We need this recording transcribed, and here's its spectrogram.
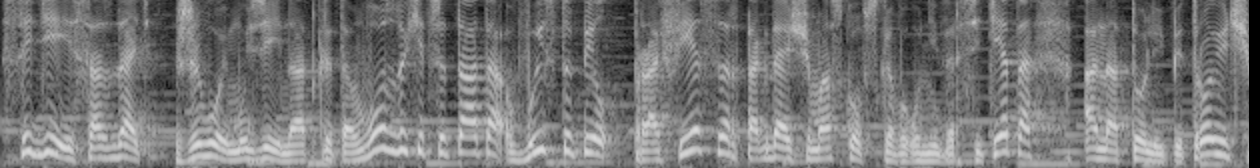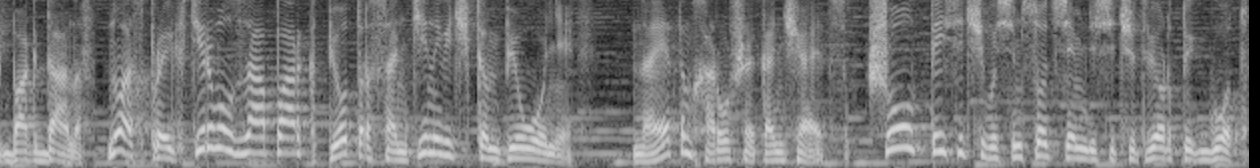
С идеей создать живой музей на открытом воздухе, цитата, выступил профессор тогда еще Московского университета Анатолий Петрович Богданов. Ну а спроектировал зоопарк Петр Сантинович Компиони, на этом хорошее кончается. Шел 1874 год.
